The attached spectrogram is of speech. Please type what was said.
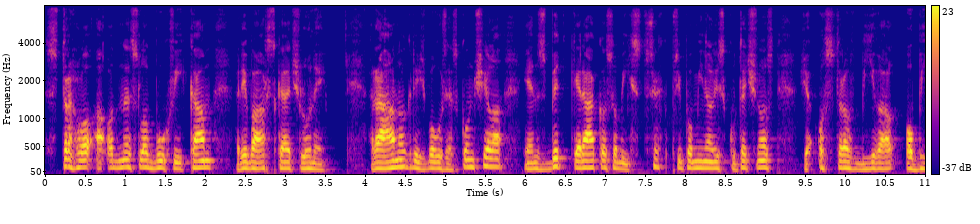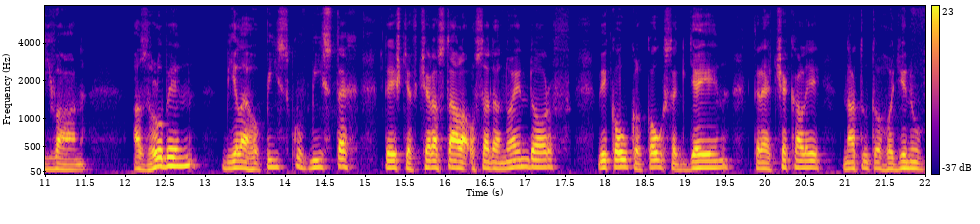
strhlo a odneslo bůh kam rybářské čluny. Ráno, když bouře skončila, jen zbytky rákosových střech připomínali skutečnost, že ostrov býval obýván. A z hlubin bílého písku v místech, kde ještě včera stála osada Neuendorf, vykoukl kousek dějin, které čekali na tuto hodinu.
